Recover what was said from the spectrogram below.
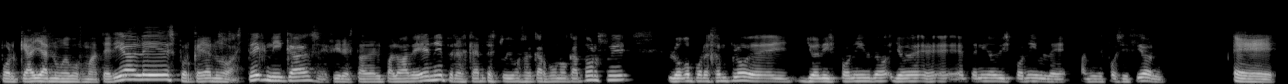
porque haya nuevos materiales, porque haya nuevas técnicas, es decir, está del palo ADN, pero es que antes tuvimos el carbono 14, luego, por ejemplo, yo he disponido, yo he, tenido disponible a mi disposición eh,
